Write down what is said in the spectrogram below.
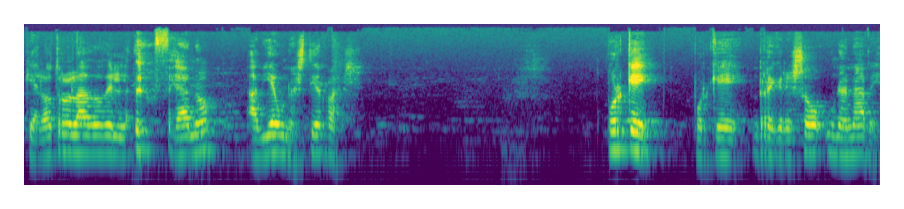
que al otro lado del océano había unas tierras. ¿Por qué? Porque regresó una nave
